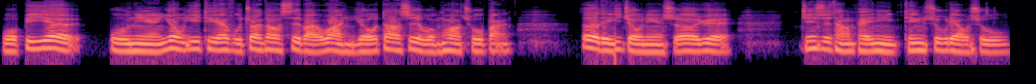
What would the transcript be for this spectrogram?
我毕业五年，用 ETF 赚到四百万，由大是文化出版。二零一九年十二月，金石堂陪你听书聊书。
